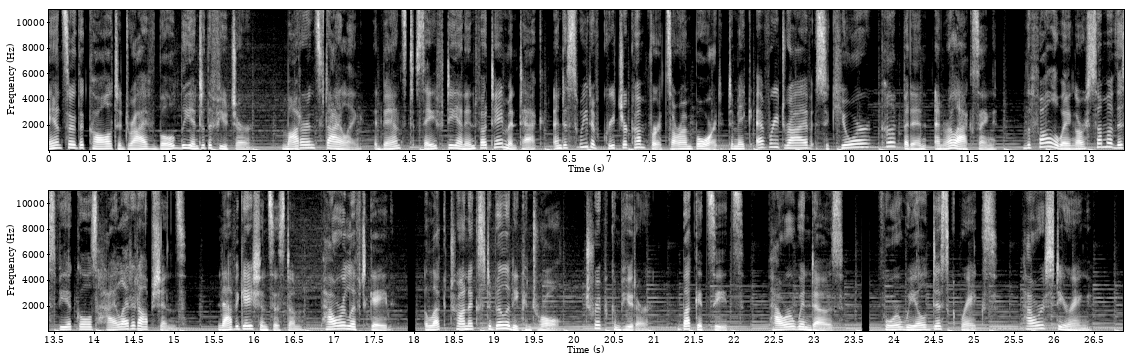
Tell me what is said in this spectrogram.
Answer the call to drive boldly into the future. Modern styling, advanced safety and infotainment tech, and a suite of creature comforts are on board to make every drive secure, confident, and relaxing. The following are some of this vehicle's highlighted options. Navigation system, power liftgate, electronic stability control, trip computer, bucket seats, power windows, four-wheel disc brakes, power steering.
